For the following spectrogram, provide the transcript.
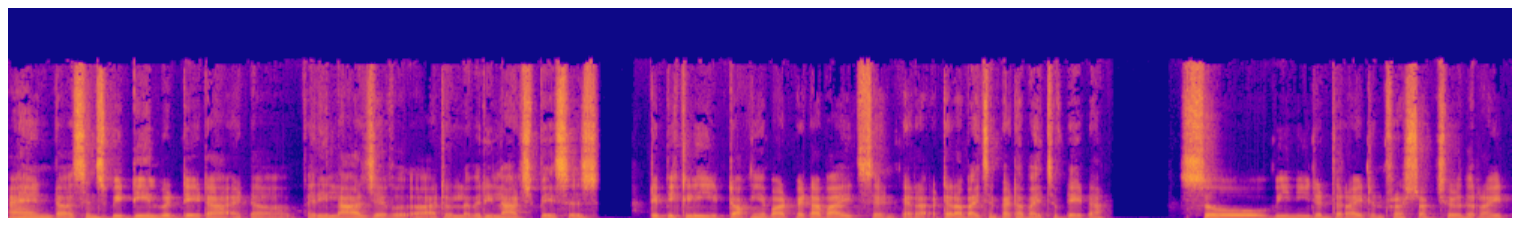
And uh, since we deal with data at a very large uh, at a very large basis typically talking about petabytes and tera- terabytes and petabytes of data. So we needed the right infrastructure the right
